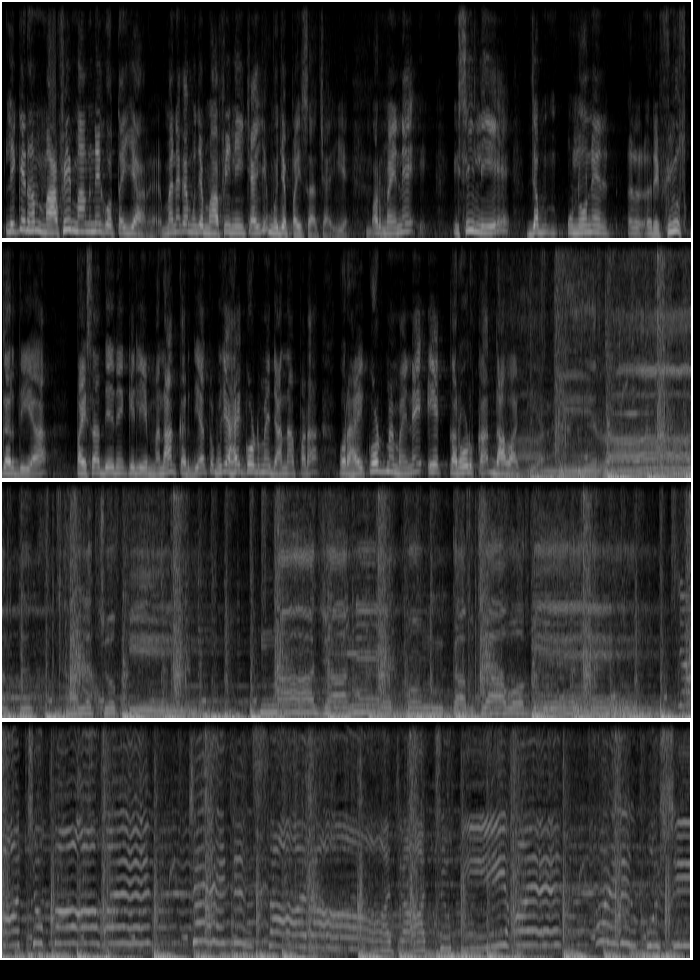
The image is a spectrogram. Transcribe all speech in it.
लेकिन हम माफ़ी मांगने को तैयार है। मैंने कहा मुझे माफ़ी नहीं चाहिए मुझे पैसा चाहिए। और मैंने इसीलिए जब उन्होंने रिफ्यूज़ कर दिया पैसा देने के लिए मना कर दिया तो मुझे हाईकोर्ट में जाना पड़ा। और हाईकोर्ट में मैंने एक करोड़ का दावा किया। चुकी ना जाने तुम कब जाओगे। जा चुका है चैन सारा। जा चुकी है हर खुशी।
